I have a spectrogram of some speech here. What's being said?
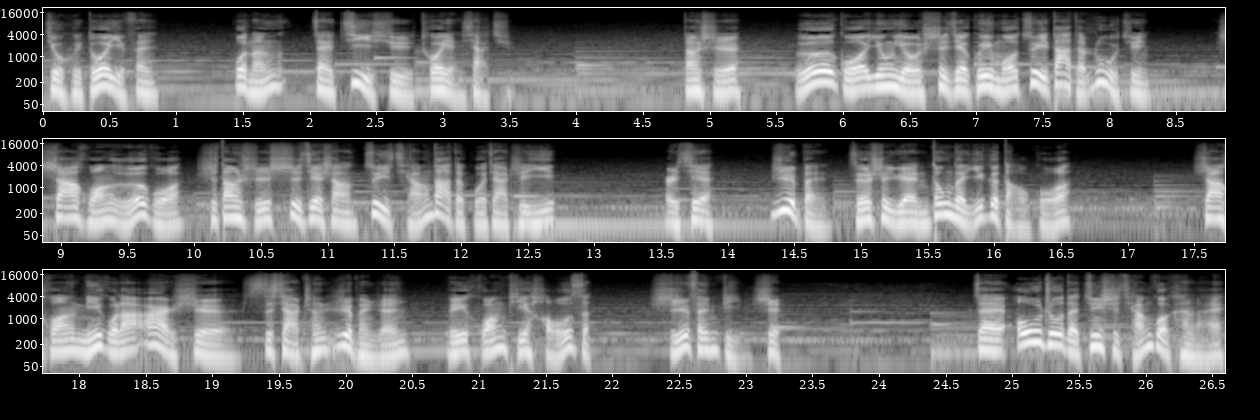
就会多一分，不能再继续拖延下去。当时。俄国拥有世界规模最大的陆军，沙皇俄国是当时世界上最强大的国家之一，而且日本则是远东的一个岛国。沙皇尼古拉二世私下称日本人为“黄皮猴子”，十分鄙视。在欧洲的军事强国看来，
